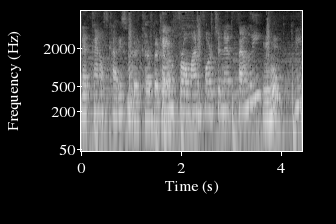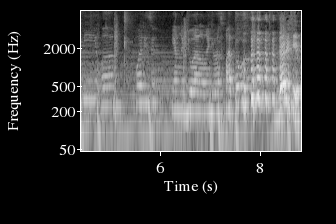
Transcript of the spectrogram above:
that kind of charisma. That have that kind Came of. from unfortunate family. Mhm. Maybe um, what is it? Yang ngejual ngejual sepatu. Very few.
